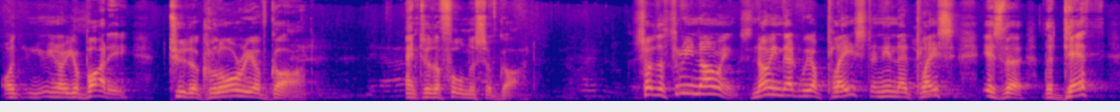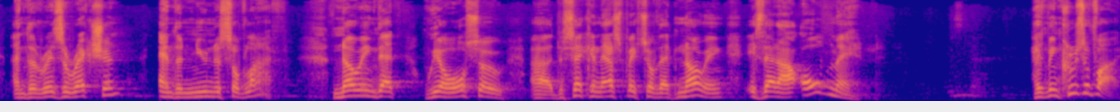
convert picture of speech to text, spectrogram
or you know your body to the glory of God and to the fullness of God? So the three knowings, knowing that we are placed and in that place is the, the death, and the resurrection and the newness of life. Knowing that we are also, uh, the second aspect of that knowing is that our old man has been crucified.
